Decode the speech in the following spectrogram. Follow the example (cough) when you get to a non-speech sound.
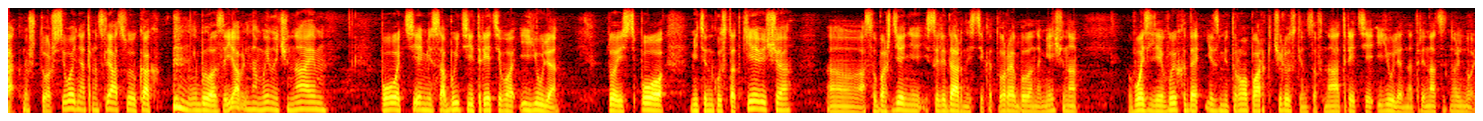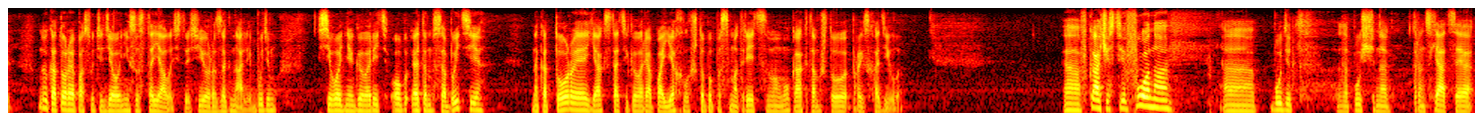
Так, ну что ж, сегодня трансляцию, как (clears throat) и было заявлено, мы начинаем по теме событий 3 июля. То есть по митингу Статкевича, э, освобождения и солидарности, которое было намечено возле выхода из метро Парк Челюскинцев на 3 июля на 13.00. Ну которая, по сути дела, не состоялась, то есть ее разогнали. Будем сегодня говорить об этом событии, на которое я, кстати говоря, поехал, чтобы посмотреть самому, как там что происходило. Э, в качестве фона э, будет запущена трансляция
